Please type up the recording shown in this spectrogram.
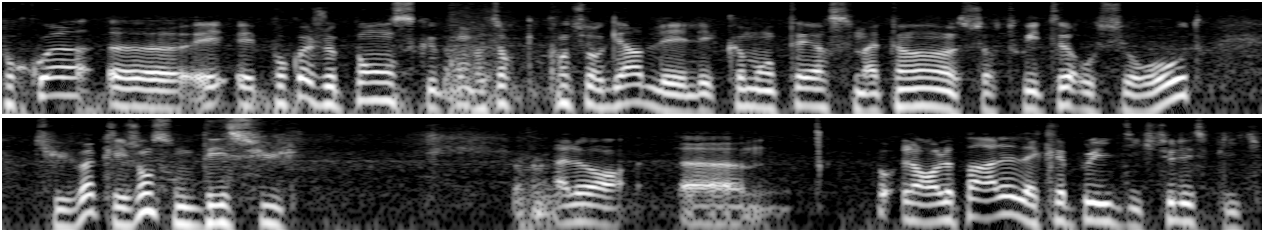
pourquoi et, pourquoi je pense que quand, tu regardes les, les, commentaires ce matin sur Twitter ou sur autre, tu vois que les gens sont déçus. Alors, alors le parallèle avec la politique, je te l'explique.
